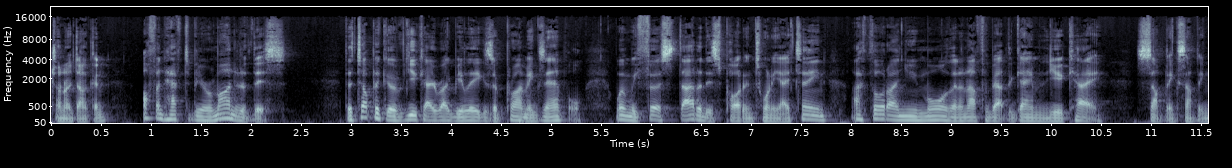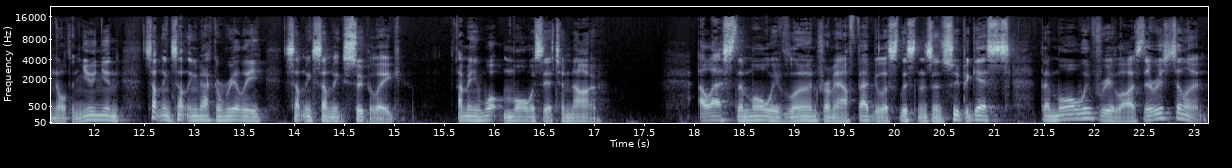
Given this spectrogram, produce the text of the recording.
John O'Duncan, often have to be reminded of this. The topic of UK Rugby League is a prime example. When we first started this pod in 2018, I thought I knew more than enough about the game in the UK. Something something Northern Union, something something Macarili, something something Super League. I mean, what more was there to know? Alas, the more we've learned from our fabulous listeners and super guests, the more we've realised there is to learn.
